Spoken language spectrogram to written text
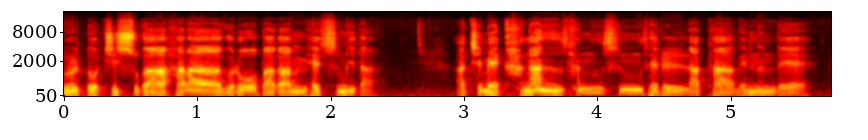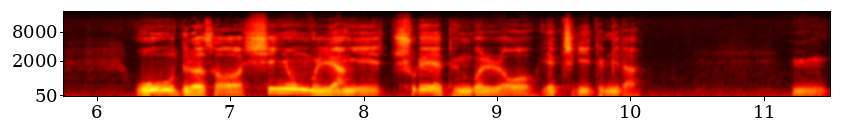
오늘 또 지수가 하락으로 마감했습니다. 아침에 강한 상승세를 나타냈는데 오후 들어서 신용 물량이 출회된 걸로 예측이 됩니다. 음,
